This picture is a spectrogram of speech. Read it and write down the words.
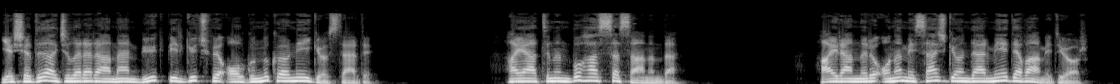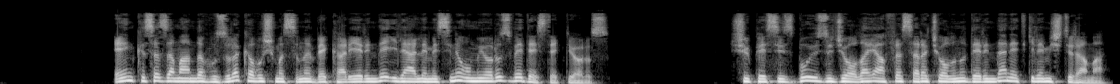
yaşadığı acılara rağmen büyük bir güç ve olgunluk örneği gösterdi. Hayatının bu hassas anında hayranları ona mesaj göndermeye devam ediyor. En kısa zamanda huzura kavuşmasını ve kariyerinde ilerlemesini umuyoruz ve destekliyoruz. Şüphesiz bu üzücü olay Afra Saraçoğlu'nu derinden etkilemiştir ama.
